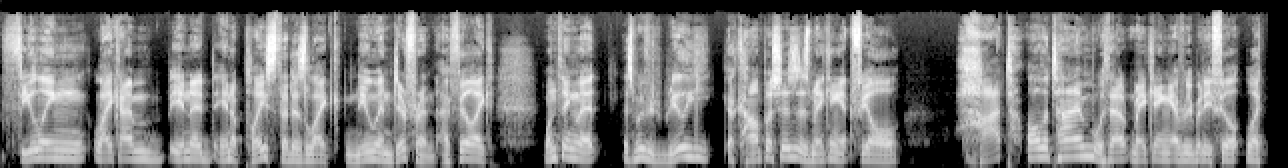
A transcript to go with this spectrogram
feeling like I'm in a in a place that is like new and different. I feel like one thing that this movie really accomplishes is making it feel hot all the time without making everybody feel like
